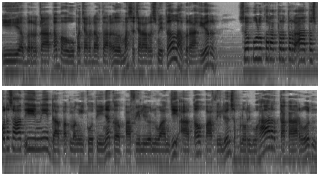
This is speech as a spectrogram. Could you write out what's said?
Ia berkata bahwa upacara daftar emas secara resmi telah berakhir 10 karakter teratas pada saat ini dapat mengikutinya ke Pavilion Wanji atau Pavilion 10.000 harta karun.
